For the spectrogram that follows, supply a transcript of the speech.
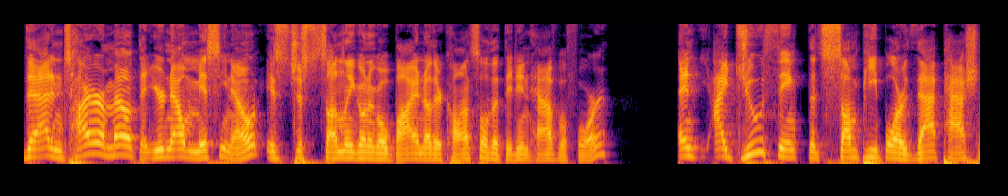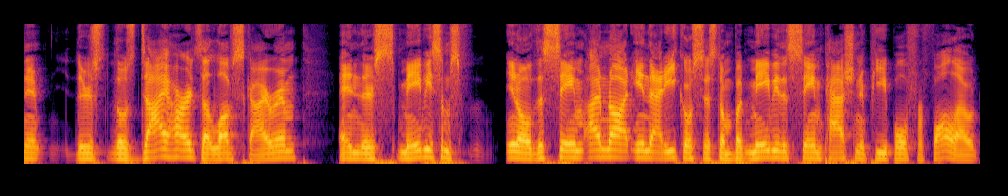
that entire amount that you're now missing out is just suddenly going to go buy another console that they didn't have before. And I do think that some people are that passionate. There's those diehards that love Skyrim, and there's maybe some, you know, the same. I'm not in that ecosystem, but maybe the same passionate people for Fallout,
